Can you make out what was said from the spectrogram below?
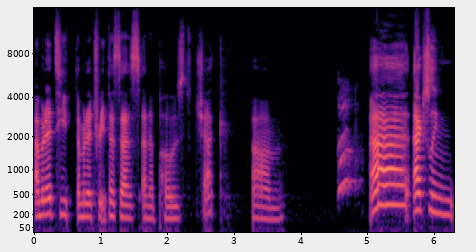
I'm gonna te- I'm gonna treat this as an opposed check. Um, uh, actually,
